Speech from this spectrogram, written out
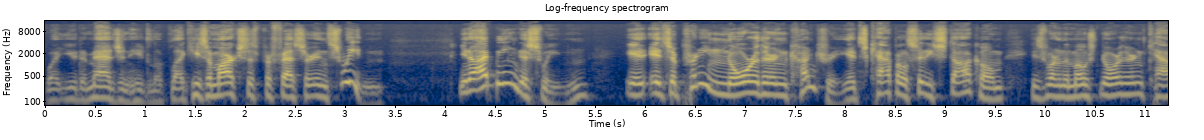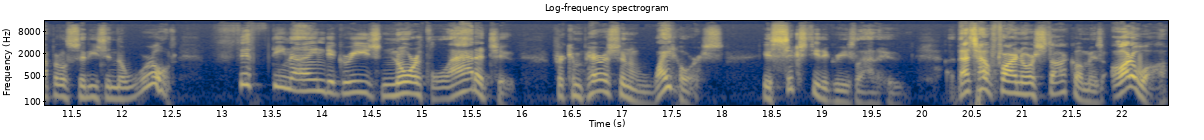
what you'd imagine he'd look like. He's a Marxist professor in Sweden. You know, I've been to Sweden. It, it's a pretty northern country. Its capital city, Stockholm, is one of the most northern capital cities in the world. 59 degrees north latitude. For comparison, Whitehorse is 60 degrees latitude. That's how far north Stockholm is. Ottawa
